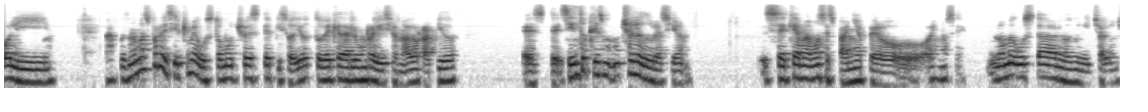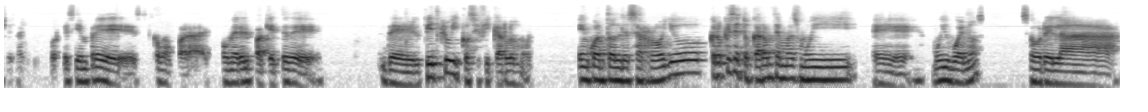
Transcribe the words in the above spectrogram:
Oli. Ah, pues nada más para decir que me gustó mucho este episodio. Tuve que darle un revisionado rápido. Este, siento que es mucha la duración. Sé que amamos España, pero ay, no sé. No me gustan los mini challenges porque siempre es como para poner el paquete de del pit crew y cosificarlos mucho. En cuanto al desarrollo, creo que se tocaron temas muy, eh, muy buenos sobre la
